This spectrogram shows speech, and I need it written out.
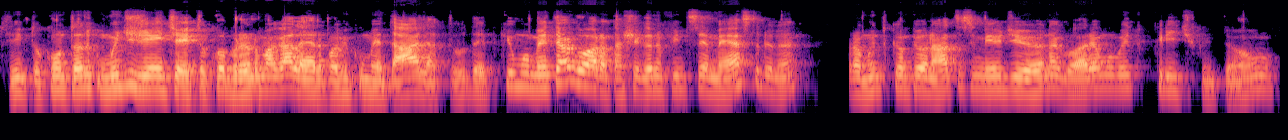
Sim, tô contando com muita gente aí, tô cobrando uma galera para vir com medalha, tudo aí, porque o momento é agora, tá chegando o fim de semestre, né? Para muito campeonato, esse meio de ano agora é um momento crítico, então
